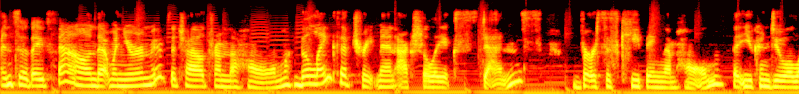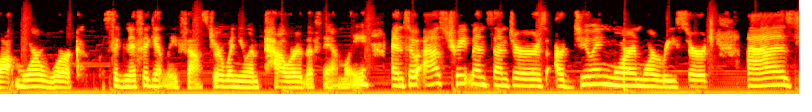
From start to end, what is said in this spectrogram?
And so they found that when you remove the child from the home, the length of treatment actually extends versus keeping them home, that you can do a lot more work significantly faster when you empower the family. And so, as treatment centers are doing more and more research, as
